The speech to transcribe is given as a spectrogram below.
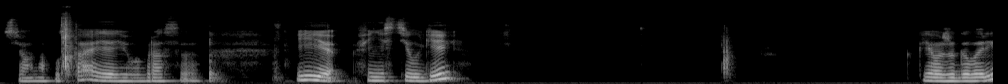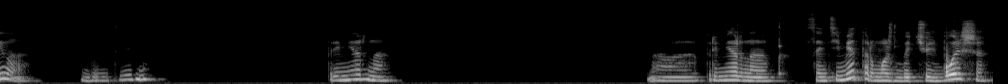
Все, она пустая, я ее выбрасываю. И фенистил гель. Как я уже говорила, будет видно, примерно примерно сантиметр, может быть, чуть больше.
